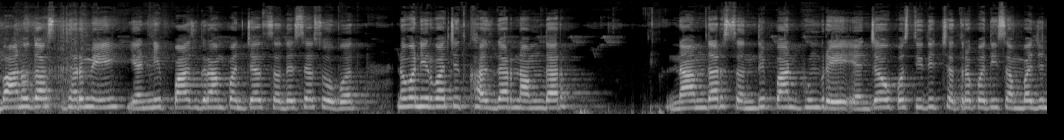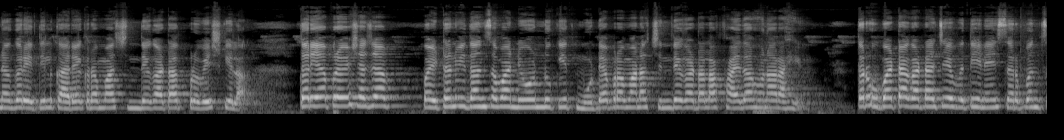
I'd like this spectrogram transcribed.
भानुदास धर्मे यांनी पाच ग्रामपंचायत सदस्यासोबत नवनिर्वाचित खासदार नामदार नामदार संदीपान भुमरे यांच्या उपस्थितीत छत्रपती संभाजीनगर येथील कार्यक्रमात शिंदेगटात प्रवेश केला. तर या प्रवेशाच्या पैठण विधानसभा निवडणुकीत मोठ्या प्रमाणात शिंदे गटाला फायदा होणार आहे. तर उबाटा गटाच्या वतीने सरपंच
